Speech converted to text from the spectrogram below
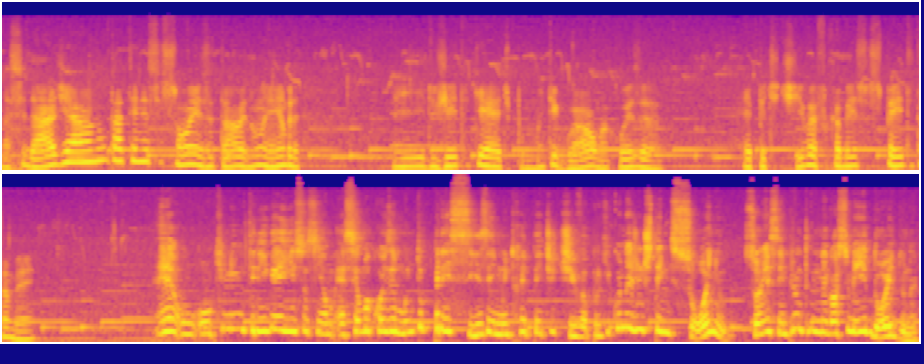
na cidade, ela não tá tendo esses sonhos e tal, ele não lembra. E do jeito que é, tipo, muito igual, uma coisa repetitiva, fica meio suspeito também. É, o, o que me intriga é isso, assim, é ser uma coisa muito precisa e muito repetitiva. Porque quando a gente tem sonho, sonho é sempre um negócio meio doido, né?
